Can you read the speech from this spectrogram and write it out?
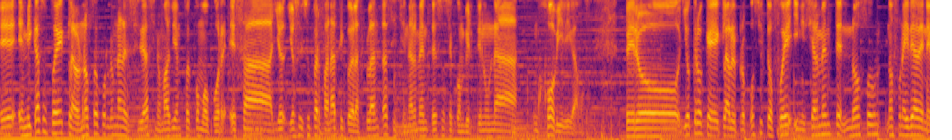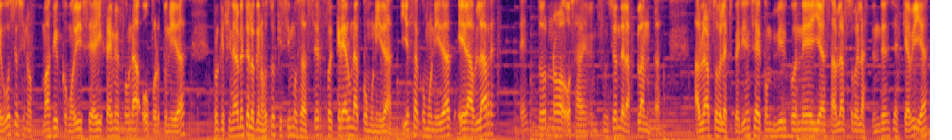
Eh, en mi caso fue, claro, no fue por una necesidad, sino más bien fue como por esa... Yo, yo soy súper fanático de las plantas y finalmente eso se convirtió en una, un hobby, digamos. Pero yo creo que, claro, el propósito fue inicialmente, no fue, no fue una idea de negocio, sino más bien, como dice ahí Jaime, fue una oportunidad, porque finalmente lo que nosotros quisimos hacer fue crear una comunidad y esa comunidad era hablar en torno, o sea, en función de las plantas, hablar sobre la experiencia de convivir con ellas, hablar sobre las tendencias que había,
